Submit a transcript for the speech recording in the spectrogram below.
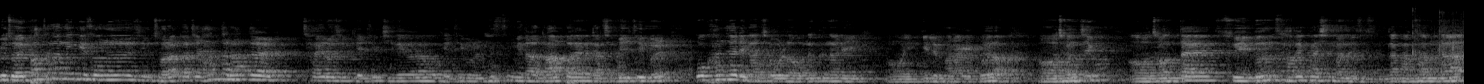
그리고 저희 파트너님께서는 지금 저랑 같이 한 달 한 달 차이로 지금 개팀 진행을 하고 개팀을 했습니다. 다음번에는 같이 밀팀을 꼭 한 자리에 같이 올라오는 그날이 어, 있기를 바라겠고요. 어, 전직 어, 전달 수입은 480만 원 있었습니다. 감사합니다.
